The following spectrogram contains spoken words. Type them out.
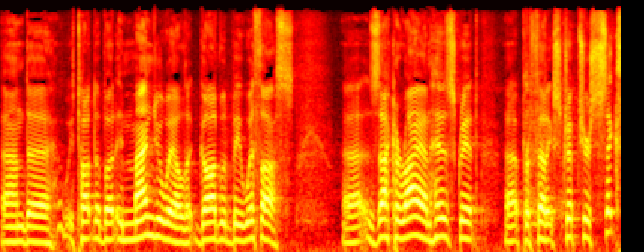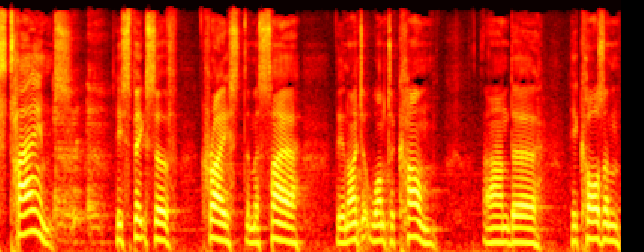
And uh, we talked about Emmanuel, that God would be with us. Uh, Zechariah, in his great prophetic scripture, six times he speaks of Christ, the Messiah, the anointed one to come. And uh, he calls him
